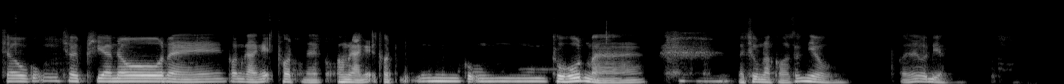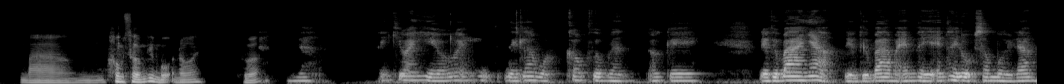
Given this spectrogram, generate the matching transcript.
Châu cũng chơi piano này con gái nghệ thuật này con gái nghệ thuật cũng, cũng thu hút mà. Nói chung là có rất nhiều có rất nhiều điểm. Mà không sớm thì muộn thôi hứa. Yeah. Thank you anh Hiếu em đấy là một compliment ok. Điều thứ ba nha điều thứ ba mà em thấy em thay đổi sau 10 năm.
